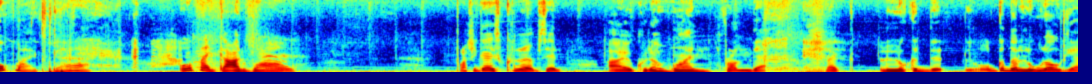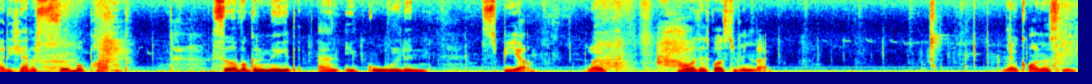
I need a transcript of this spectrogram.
Oh my god. Oh my god, wow. But you guys couldn't have said I could have won from that. Like look at the look at the loadout he had. He had a silver pump, silver grenade, and a golden spear. Like how was I supposed to win that? Like honestly.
